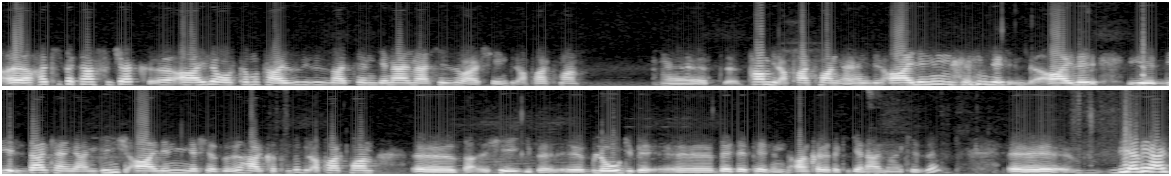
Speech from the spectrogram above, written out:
e, hakikaten sıcak e, aile ortamı tarzı bir zaten genel merkezi var şeyin bir apartman e, tam bir apartman yani hani bir ailenin aile e, derken yani geniş ailenin yaşadığı her katında bir apartman e, şeyi gibi e, bloğu gibi e, BDP'nin Ankara'daki genel merkezi. E, bir eve yani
